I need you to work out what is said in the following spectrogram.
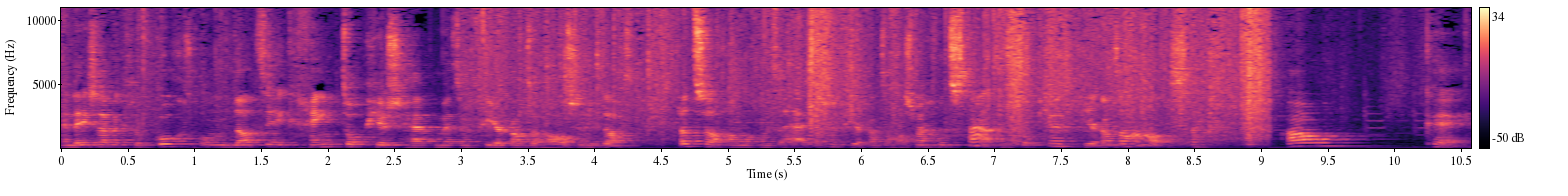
En deze heb ik gekocht omdat ik geen topjes heb met een vierkante hals. En ik dacht, dat is wel handig om te hebben als een vierkante hals maar goed staat. Een topje met een vierkante hals. Oké. Okay.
